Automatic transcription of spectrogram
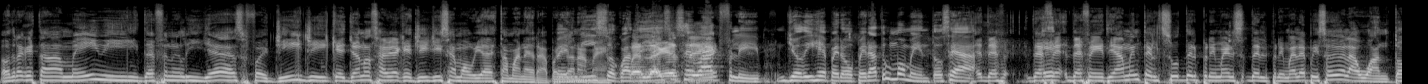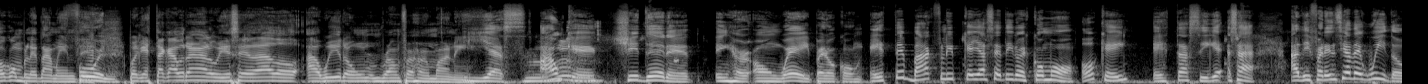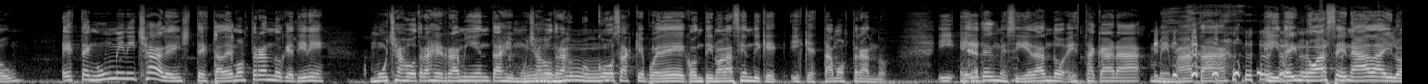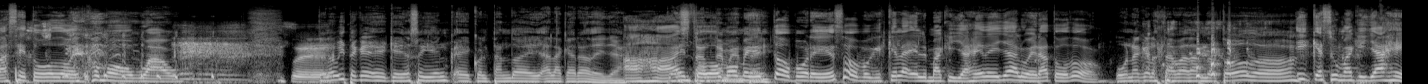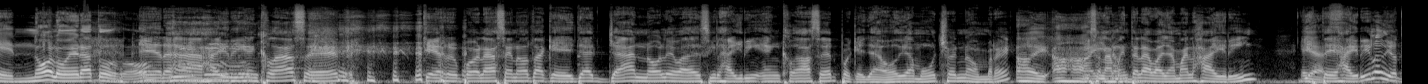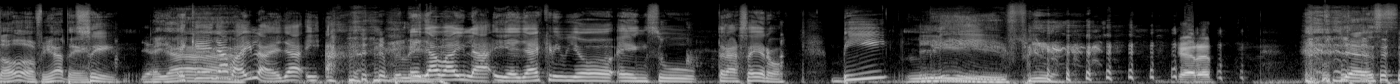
Otra que estaba maybe, definitely yes, fue Gigi, que yo no sabía que Gigi se movía de esta manera, perdóname. Permiso, cuando ¿Verdad ella hizo ese sí? backflip, yo dije, pero espérate un momento. O sea, Eh, Eh, definitivamente el sud del primer, del primer episodio la aguantó completamente. Full. Porque esta cabrona le hubiese dado a Widow un run for her money. Yes. Aunque she did it in her own way. Pero con este backflip que ella se tiró es como, ok, esta sigue. O sea, a diferencia de Widow, esta en un mini challenge te está demostrando que tiene muchas otras herramientas y muchas otras cosas que puede continuar haciendo y que, y que está mostrando. Y Aiden me sigue dando esta cara, me mata. Aiden no hace nada y lo hace todo. Es como, wow. ¿Tú no viste que, que ellos seguían eh, cortando a, ella- a la cara de ella? Ajá, en todo Constantemente. momento, por eso, porque es que la- el maquillaje de ella lo era todo. Una que lo estaba dando todo. Y que su maquillaje no lo era todo. Era Heidi en Closet. que RuPaul hace nota que ella ya no le va a decir Heidi en Closet porque ella odia mucho el nombre. Ay, ajá. y y solamente no. la va a llamar Heidi. Yes. Este, Heidi lo dio todo, fíjate. Sí. Ella... Es que ella baila, ella y ella baila y ella escribió en su trasero Be Leave. Yes.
